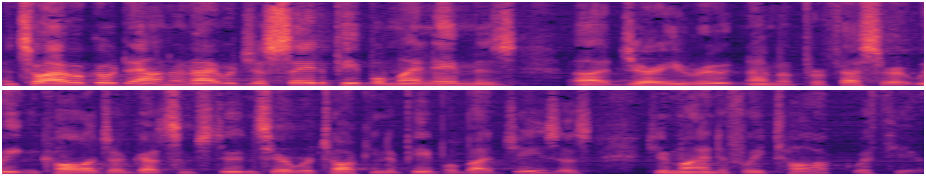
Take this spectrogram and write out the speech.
And so I would go down and I would just say to people, My name is uh, Jerry Root, and I'm a professor at Wheaton College. I've got some students here. We're talking to people about Jesus. Do you mind if we talk with you?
